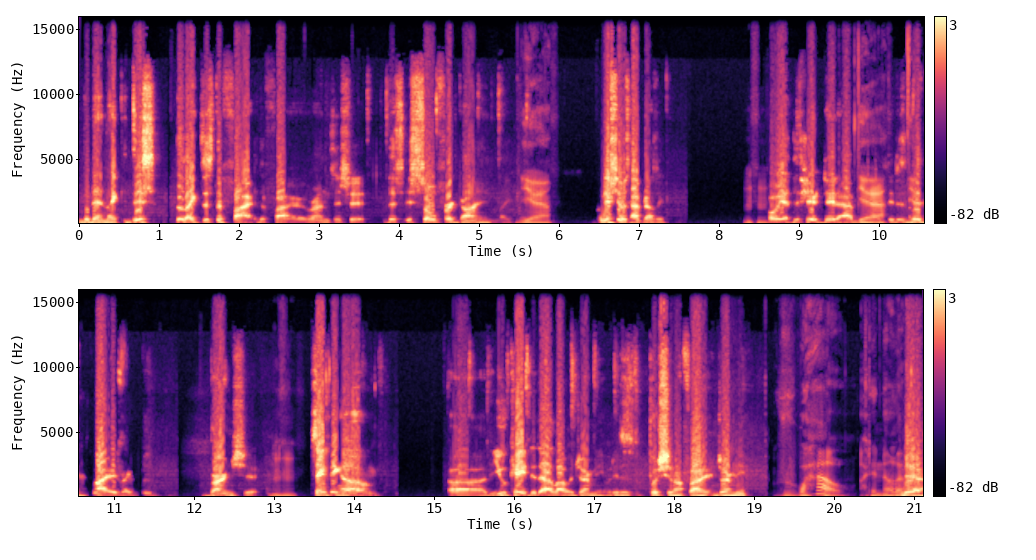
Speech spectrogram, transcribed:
But then like this, the, like just the fire, the fire runs and shit. This is so forgotten. Like yeah when this shit was happening, I was like. Mm-hmm. Oh yeah, this shit did happen. Yeah, they just yeah. did fires like burn shit. Mm-hmm. Same thing. Um, uh, the UK did that a lot with Germany, where they just put shit on fire in Germany. wow i didn't know that Yeah,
